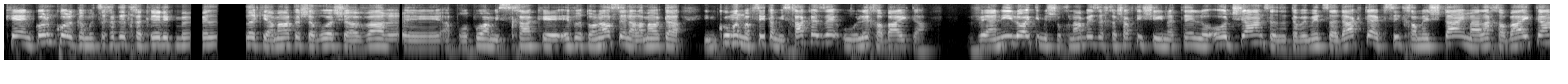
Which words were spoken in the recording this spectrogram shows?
כן, קודם כל גם צריך לתת לך קרדיט, מלר, כי אמרת שבוע שעבר, אה, אפרופו המשחק אה, אברטון ארסנל, אמרת, אם קומן מפסיד את המשחק הזה, הוא הולך הביתה. ואני לא הייתי משוכנע בזה, חשבתי שיינתן לו עוד צ'אנס, אז אתה באמת צדקת, הפסיד 5-2, הלך הביתה.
